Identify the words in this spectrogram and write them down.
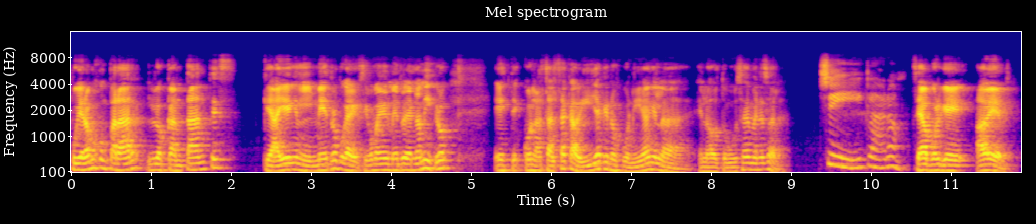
pudiéramos comparar los cantantes que hay en el metro, porque así como hay en el metro y en la micro, este, con la salsa cabilla que nos ponían en, la, en los autobuses de Venezuela. Sí, claro. O sea, porque, a ver,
